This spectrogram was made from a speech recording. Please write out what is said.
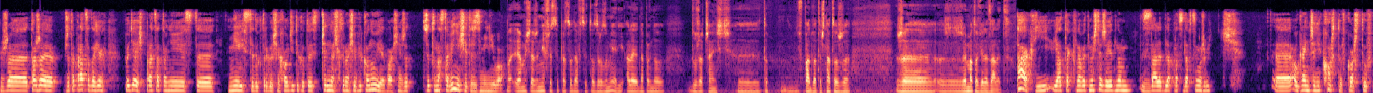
że to, że, że ta praca, tak jak powiedziałeś, praca to nie jest e, miejsce, do którego się chodzi, tylko to jest czynność, którą się wykonuje właśnie, że, że to nastawienie się też zmieniło. No, ja myślę, że nie wszyscy pracodawcy to zrozumieli, ale na pewno duża część to wpadła też na to, że że, że ma to wiele zalet. Tak, i ja tak nawet myślę, że jedną z zalet dla pracodawcy może być e, ograniczenie kosztów, kosztów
